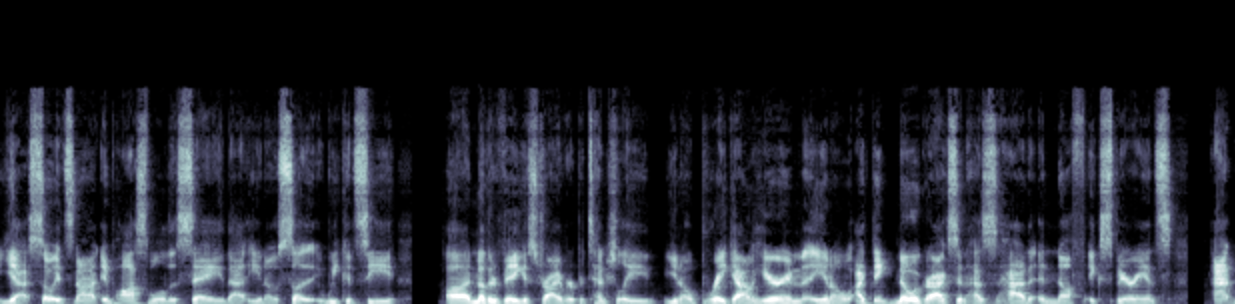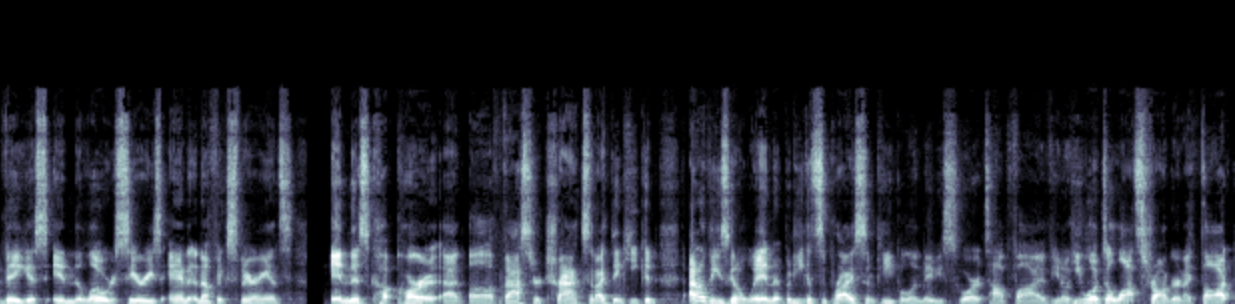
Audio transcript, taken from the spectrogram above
yeah so it's not impossible to say that you know so we could see uh, another vegas driver potentially you know break out here and you know i think noah gragson has had enough experience at vegas in the lower series and enough experience in this cup car at uh, faster tracks, and I think he could. I don't think he's going to win, but he could surprise some people and maybe score a top five. You know, he looked a lot stronger than I thought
